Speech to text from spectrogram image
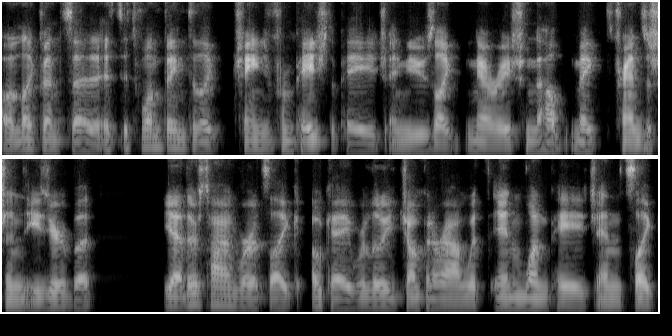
uh, like Vince said, it's it's one thing to like change from page to page and use like narration to help make the transition easier, but yeah, there's times where it's like, okay, we're literally jumping around within one page, and it's like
